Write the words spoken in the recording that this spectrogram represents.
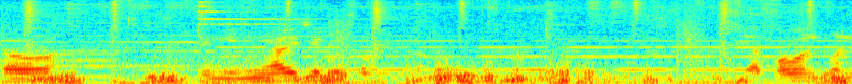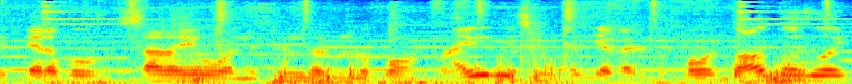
તો તેની નિહાળી છે મિત્રો. ત્યાં પવન પણ અત્યારે બહુ સારો એવો અને ઠંડો ઠંડો પવન પણ આવી રહ્યો છે. દરિયાકાંઠે તો પવન તો આવતો જ હોય.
